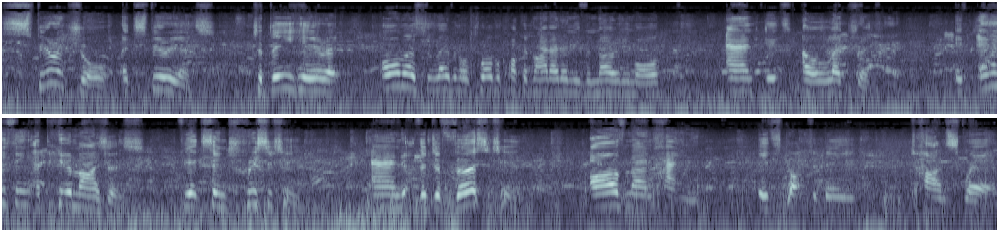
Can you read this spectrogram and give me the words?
spiritual experience to be here at almost 11 or 12 o'clock at night, I don't even know anymore, and it's electric. If anything epitomizes the eccentricity and the diversity of Manhattan, it's got to be Times Square.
